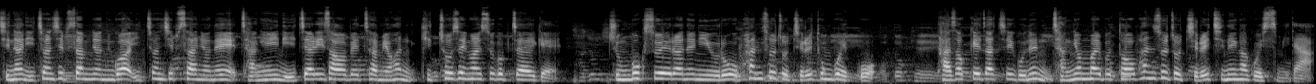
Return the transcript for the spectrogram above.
지난 2013년과 2014년에 장애인 일자리 사업에 참여한 기초생활수급자에게 중복수혜라는 이유로 환수 조치를 통보했고 다섯 개 자치구는 작년 말부터 환수 조치를 진행하고 있습니다.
